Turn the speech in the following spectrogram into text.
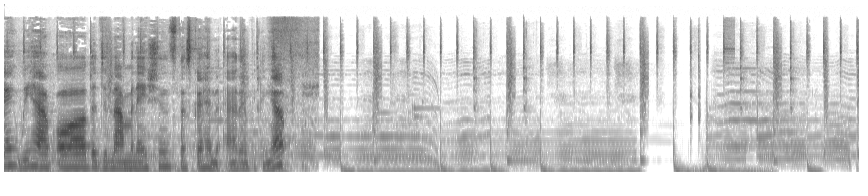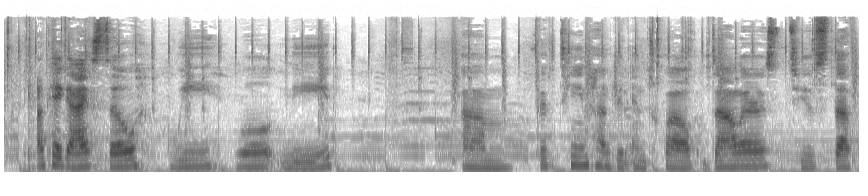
Okay, we have all the denominations. Let's go ahead and add everything up. Okay, guys, so we will need um, $1,512 to stuff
